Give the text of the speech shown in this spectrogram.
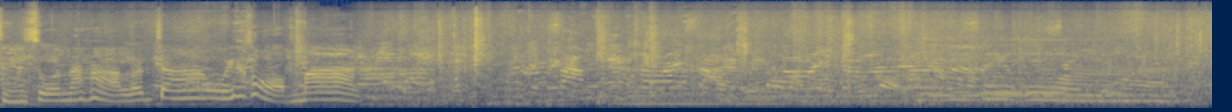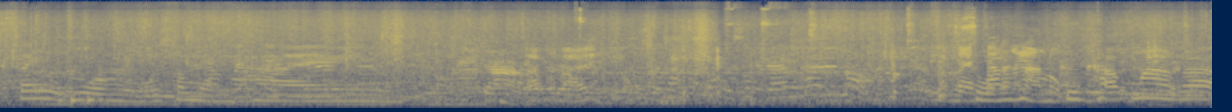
ถึงโซนอาหารแล้วจ้า อุ้ยหอมมากไส้อั่วไส้อั่วหมูสมุนไพร ศูนย์อาหารคือคักมากอะ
